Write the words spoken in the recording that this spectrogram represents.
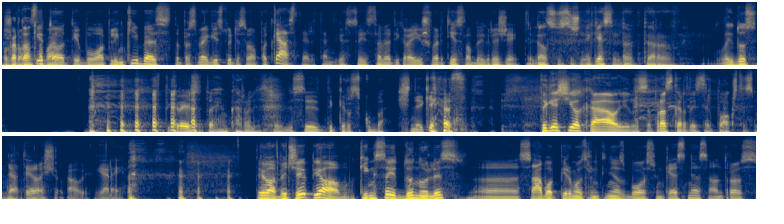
kažkas kito, tai buvo aplinkybės, ta prasme, jis turi savo podcastą ir ten jisai save tikrai išvartys labai gražiai. Tai gal susišnekėsim per, per laidus. Tikrai su tavim, Karolis, čia visi tik ir skuba išnekės. Taigi aš juokauju, nusipras kartais ir pokštas. Man. Ne, tai aš juokauju. Gerai. tai va, bet šiaip jo, Kingsai 2-0, uh, savo pirmos rungtynės buvo sunkesnės, antros,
